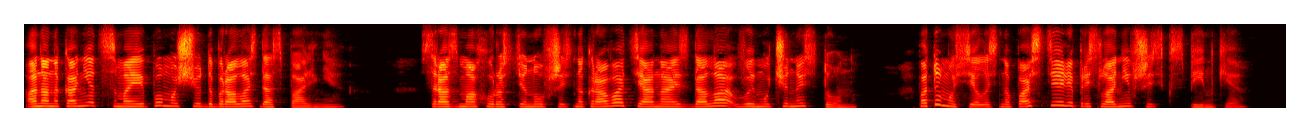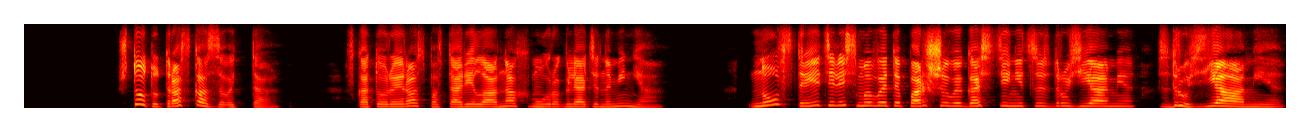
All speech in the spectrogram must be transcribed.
она, наконец, с моей помощью добралась до спальни. С размаху растянувшись на кровати, она издала вымученный стон. Потом уселась на постели, прислонившись к спинке. «Что тут рассказывать-то?» В который раз повторила она, хмуро глядя на меня. «Ну, встретились мы в этой паршивой гостинице с друзьями. С друзьями!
